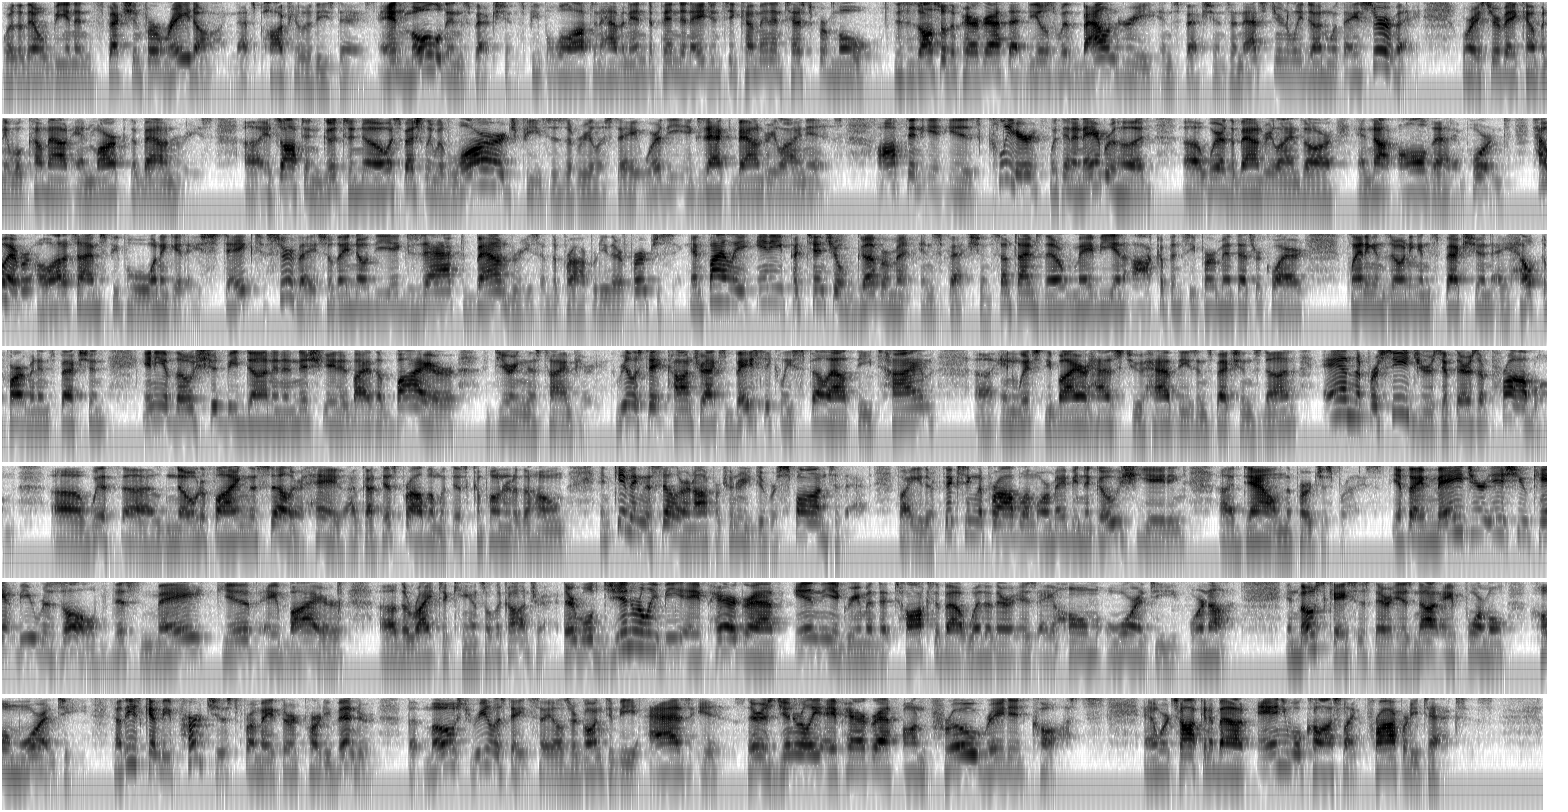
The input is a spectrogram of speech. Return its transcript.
whether there will be an inspection for radon, that's popular these days, and mold inspections. People will often have an independent agency come in and test for mold. This is also the paragraph that deals with boundary inspections, and that's generally done with a survey, where a survey company will come out and mark the boundaries. Uh, it's often good to know, especially with large pieces of real estate, where the exact boundary line is often it is clear within a neighborhood uh, where the boundary lines are and not all that important. However, a lot of times people will want to get a staked survey so they know the exact boundaries of the property they're purchasing. And finally, any potential government inspection. Sometimes there may be an occupancy permit that's required, planning and zoning inspection, a health department inspection. Any of those should be done and initiated by the buyer during this time period. Real estate contracts basically spell out the time uh, in which the buyer has to have these inspections done and the procedures if there's a problem uh, with uh, notifying the seller, hey, I've got this problem with this component of the home, and giving the seller an opportunity to respond to that by either fixing the problem or maybe negotiating uh, down the purchase price. If a major issue can't be resolved, this may give a buyer uh, the right to cancel the contract. There will generally be a paragraph in the agreement that talks about whether there is a home warranty or not. In most cases, there is not a formal home warranty. Now, these can be purchased from a third party vendor, but most real estate sales are going to be as is. There is generally a paragraph on prorated costs, and we're talking about annual costs like property taxes.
